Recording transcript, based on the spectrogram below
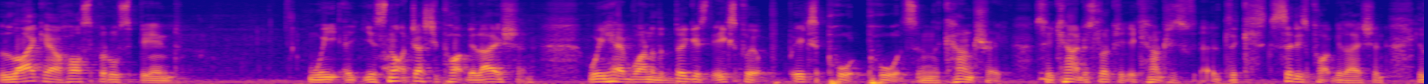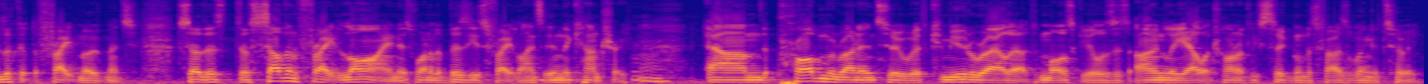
like our hospital spend we, it's not just your population. We have one of the biggest export, export ports in the country. So you can't just look at your country's, uh, the city's population. You look at the freight movements. So the southern freight line is one of the busiest freight lines in the country. Mm. Um, the problem we run into with commuter rail out to Mosgiel is it's only electronically signalled as far as Wingatui.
